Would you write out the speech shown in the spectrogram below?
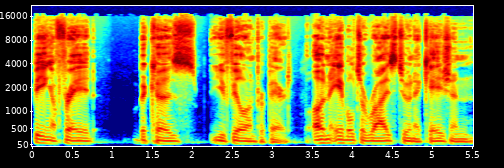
being afraid because you feel unprepared, unable to rise to an occasion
